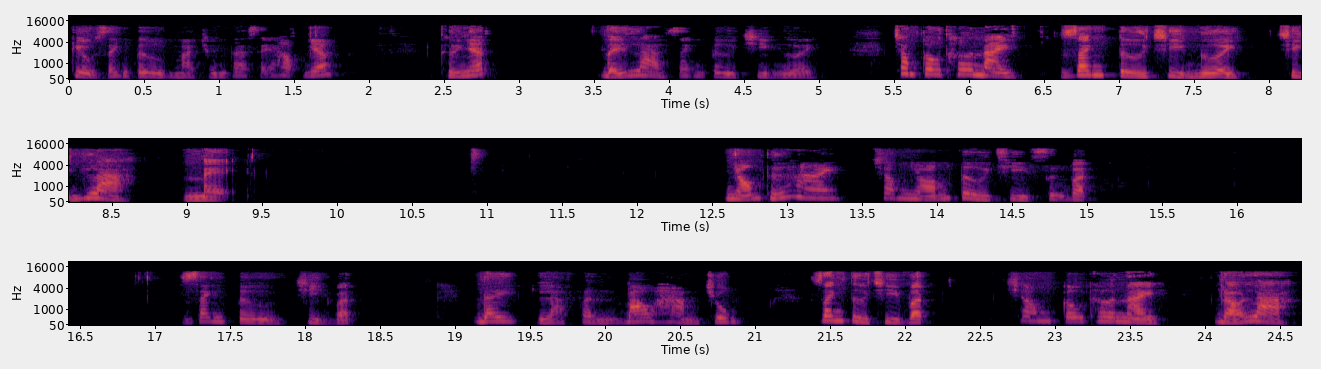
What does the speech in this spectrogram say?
kiểu danh từ mà chúng ta sẽ học nhé. Thứ nhất, đấy là danh từ chỉ người. Trong câu thơ này, danh từ chỉ người chính là mẹ. Nhóm thứ hai trong nhóm từ chỉ sự vật. Danh từ chỉ vật. Đây là phần bao hàm chung. Danh từ chỉ vật trong câu thơ này đó là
